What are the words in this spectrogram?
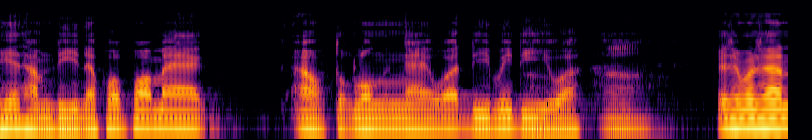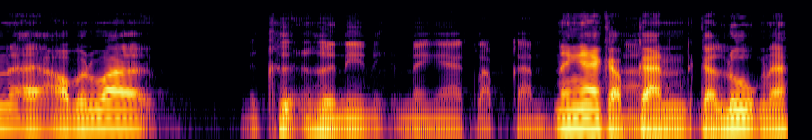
ที่จะทำดีนะเพราะพ่อแม่อ้าวตกลงยังไงว่าดีไม่ดีวะอ่าก็เพราะฉะนั้นเอ่อเอาเป็นว่าคือคือนี่ในแง่กลับกัน ในแง่กับการกับลูกนะ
